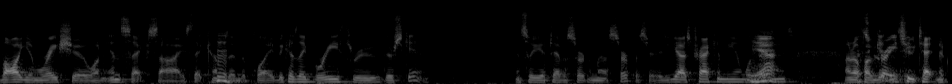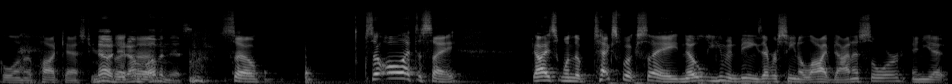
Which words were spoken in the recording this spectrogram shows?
volume ratio on insect size that comes Hmm. into play because they breathe through their skin. And so you have to have a certain amount of surface area. You guys tracking me on what Yeah. that means? I don't know That's if I'm getting too technical on a podcast here. No, but, dude, I'm uh, loving this. So, so all that to say, guys, when the textbooks say no human being's ever seen a live dinosaur, and yet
